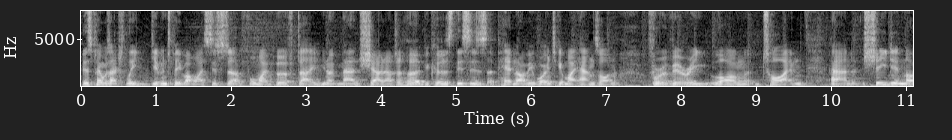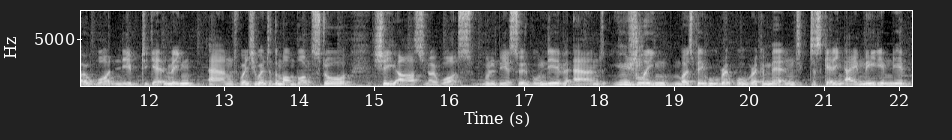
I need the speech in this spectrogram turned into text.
This pen was actually given to me by my sister for my birthday, you know, mad shout out to her because this is a pen that I've been wanting to get my hands on for a very long time. And she didn't know what nib to get me. And when she went to the Mont Blanc store, she asked, you know, what would be a suitable nib. And usually, most people re will recommend just getting a medium nib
